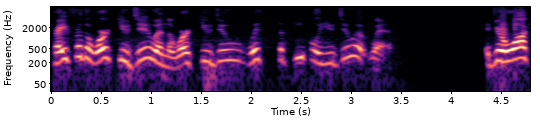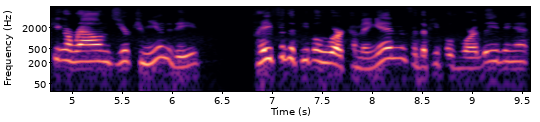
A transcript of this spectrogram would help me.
pray for the work you do and the work you do with the people you do it with. If you're walking around your community, pray for the people who are coming in, for the people who are leaving it.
